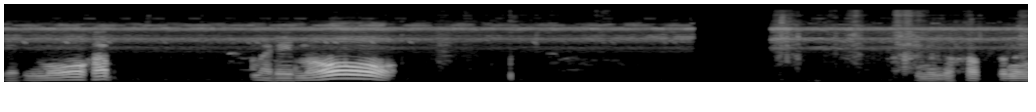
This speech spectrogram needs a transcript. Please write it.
สียดอิโมครับไม่ได้โมนี่แหละครับตัวนึง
